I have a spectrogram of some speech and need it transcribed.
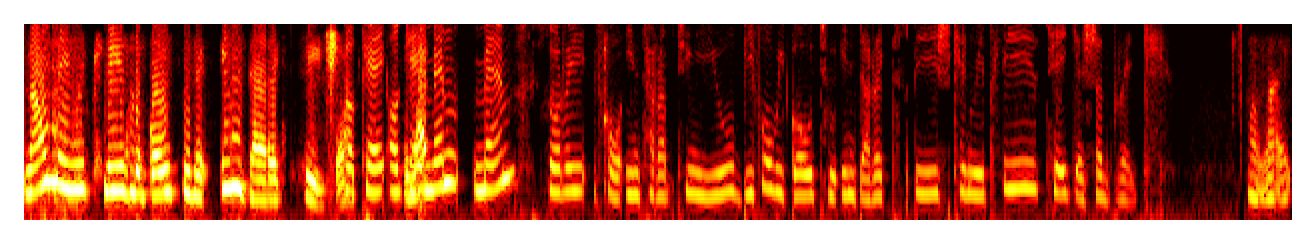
Now may we please go to the indirect stage. Okay, okay, What? ma'am, ma'am, sorry for interrupting you. Before we go to indirect speech, can we please take a short break? All right.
